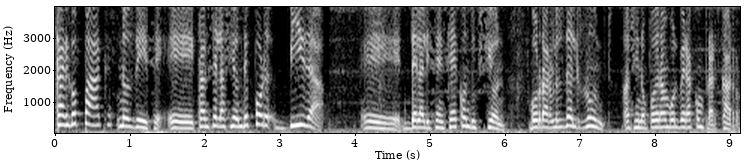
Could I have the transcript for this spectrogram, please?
Cargo Pack nos dice, eh, cancelación de por vida eh, de la licencia de conducción, borrarlos del RUNT, así no podrán volver a comprar carro.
